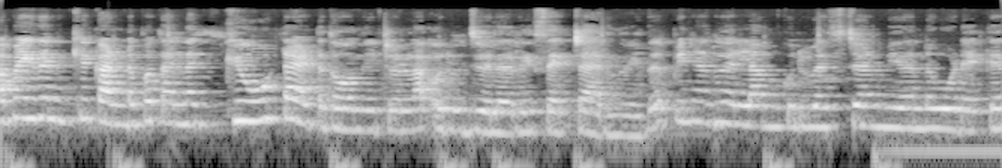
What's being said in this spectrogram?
അപ്പോൾ ഇതെനിക്ക് കണ്ടപ്പോൾ തന്നെ ക്യൂട്ടായിട്ട് തോന്നിയിട്ടുള്ള ഒരു ജ്വല്ലറി സെറ്റായിരുന്നു ഇത്. പിന്നെ അതുമെല്ലാം നമുക്കൊരു വെസ്റ്റേൺ വിയറിന്റെ കൂടെയൊക്കെ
